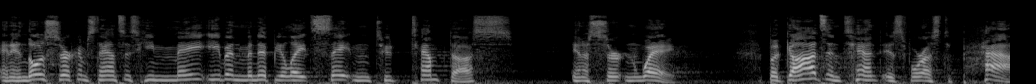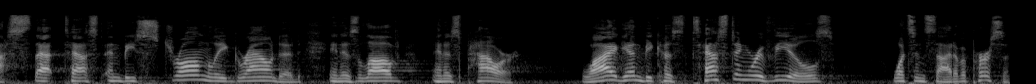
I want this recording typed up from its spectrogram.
And in those circumstances, he may even manipulate Satan to tempt us in a certain way. But God's intent is for us to pass that test and be strongly grounded in His love and His power. Why again? Because testing reveals what's inside of a person.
